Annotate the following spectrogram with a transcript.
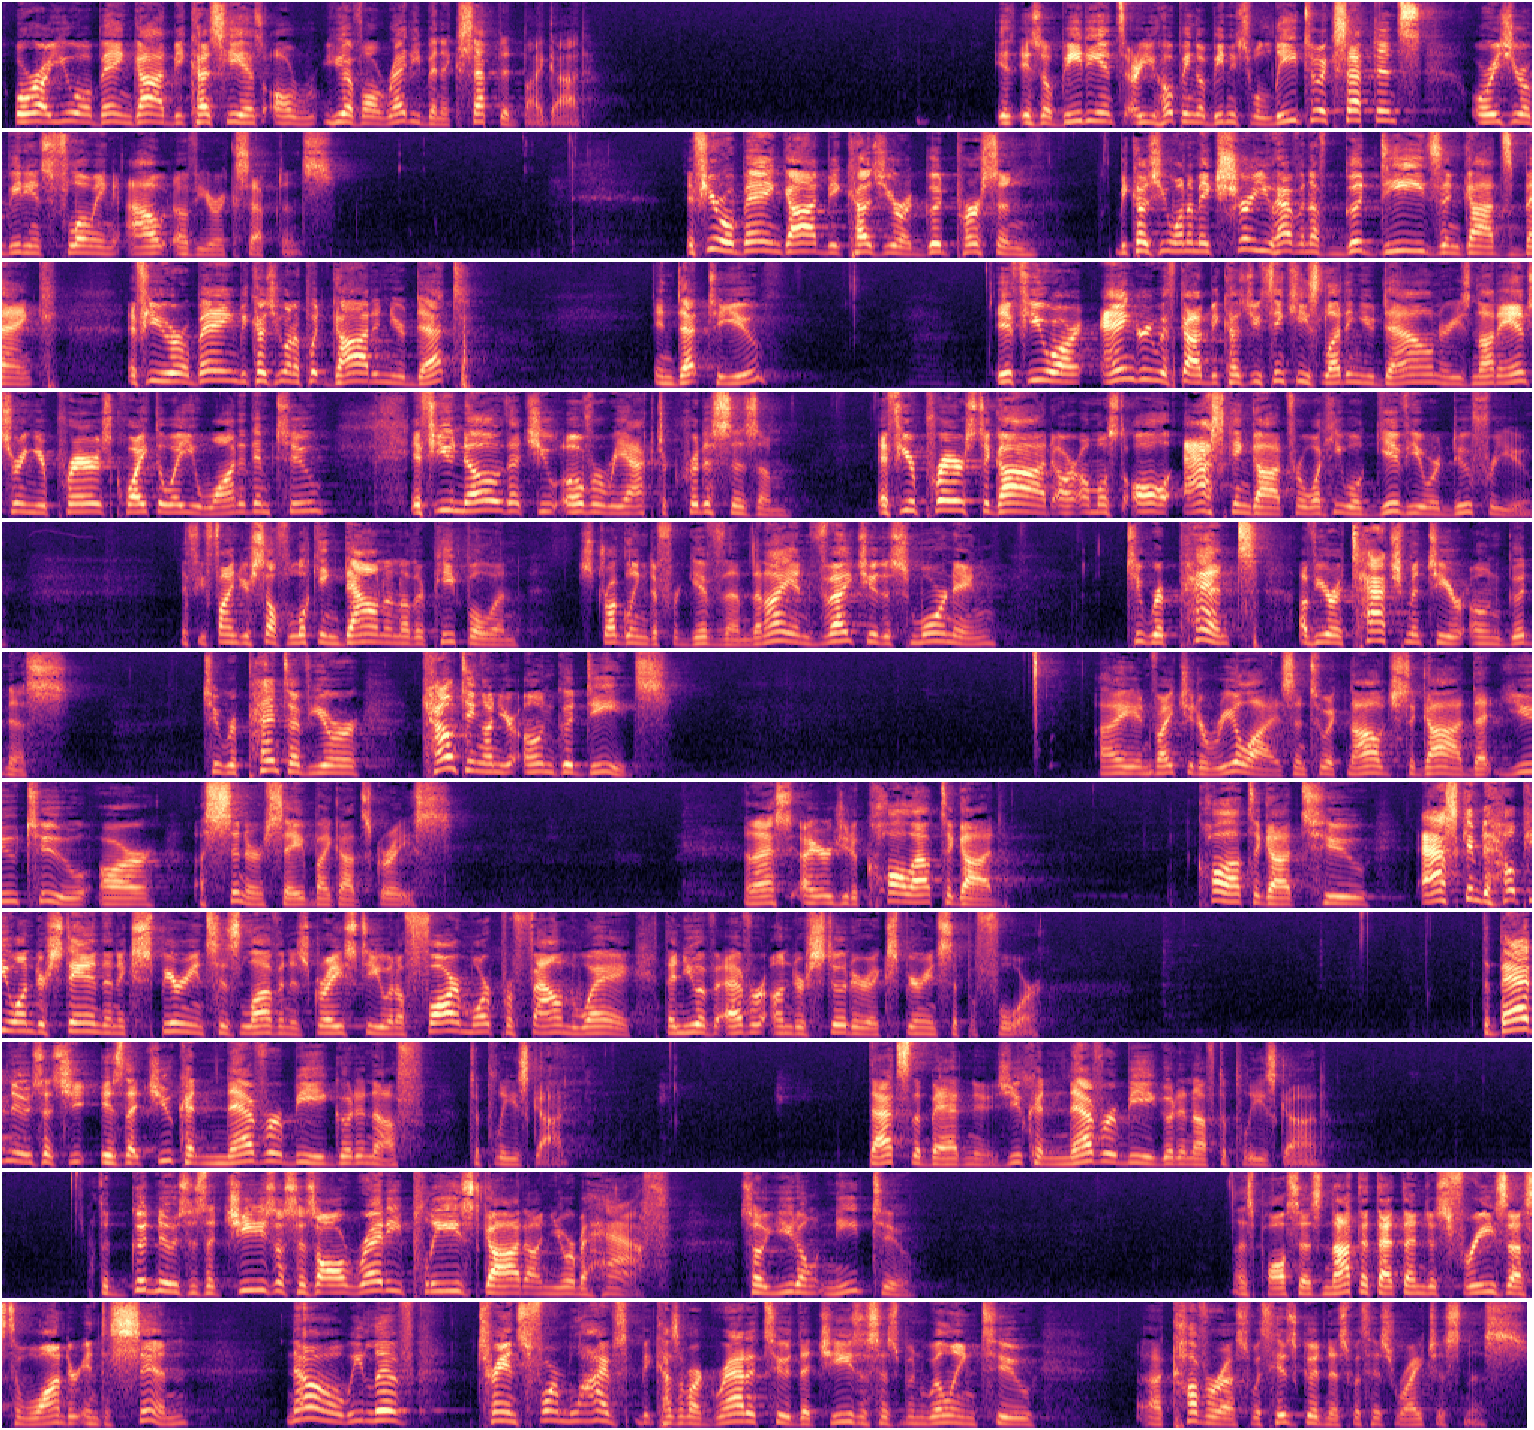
Or are you obeying God because he has al- you have already been accepted by God? Is, is obedience, are you hoping obedience will lead to acceptance, or is your obedience flowing out of your acceptance? If you're obeying God because you're a good person, because you want to make sure you have enough good deeds in God's bank, if you're obeying because you want to put God in your debt, in debt to you, if you are angry with God because you think He's letting you down or He's not answering your prayers quite the way you wanted Him to, if you know that you overreact to criticism, if your prayers to God are almost all asking God for what He will give you or do for you, if you find yourself looking down on other people and struggling to forgive them, then I invite you this morning to repent of your attachment to your own goodness, to repent of your counting on your own good deeds. I invite you to realize and to acknowledge to God that you too are a sinner saved by God's grace. And I, ask, I urge you to call out to God. Call out to God to ask Him to help you understand and experience His love and His grace to you in a far more profound way than you have ever understood or experienced it before. The bad news is, is that you can never be good enough to please God. That's the bad news. You can never be good enough to please God. The good news is that Jesus has already pleased God on your behalf, so you don't need to. As Paul says, not that that then just frees us to wander into sin. No, we live transformed lives because of our gratitude that Jesus has been willing to uh, cover us with his goodness, with his righteousness.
